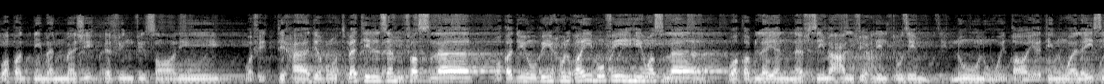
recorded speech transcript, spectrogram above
وقدما ما شئت في انفصالي. وفي اتحاد الرتبة الزم فصلا وقد يبيح الغيب فيه وصلا وقبلي النفس مع الفعل التزم نون وقاية وليس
